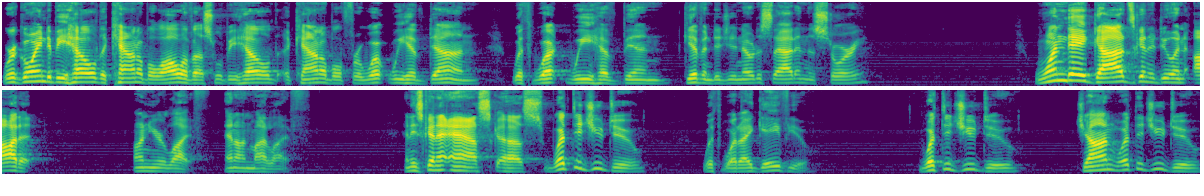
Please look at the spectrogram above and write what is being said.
We're going to be held accountable, all of us will be held accountable for what we have done with what we have been given. Did you notice that in the story? One day, God's going to do an audit on your life and on my life. And He's going to ask us, What did you do with what I gave you? What did you do? John, what did you do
